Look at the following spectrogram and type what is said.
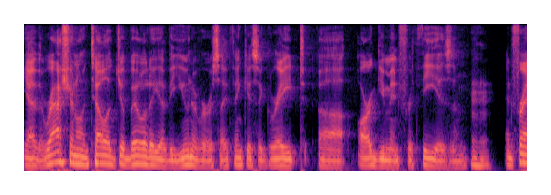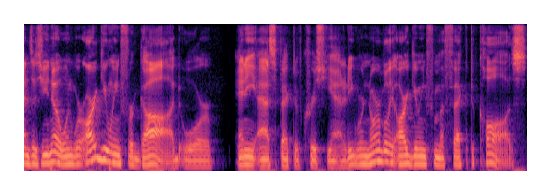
Yeah, the rational intelligibility of the universe, I think, is a great uh, argument for theism. Mm-hmm. And friends, as you know, when we're arguing for God or any aspect of Christianity, we're normally arguing from effect to cause.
